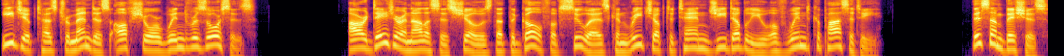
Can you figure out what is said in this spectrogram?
Egypt has tremendous offshore wind resources. Our data analysis shows that the Gulf of Suez can reach up to 10 GW of wind capacity. This ambitious,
